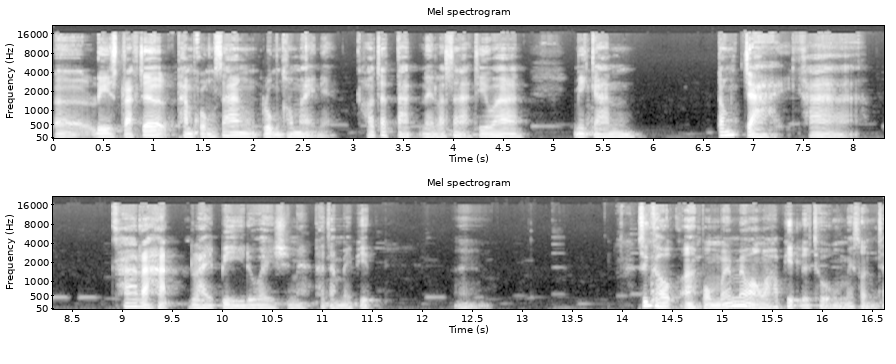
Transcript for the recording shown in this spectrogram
เอ่อ restructure ทำโครงสร้างกลุ่มเขาใหม่เนี่ยเขาจะตัดในลักษณะที่ว่ามีการต้องจ่ายค่าค่ารหัสรายปีด้วยใช่ไหมถ้าจำไม่ผิดอ ซึ่งเขาผมไม่ไม่มองว่าเขาผิดหรือถูกไม่สนใจ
